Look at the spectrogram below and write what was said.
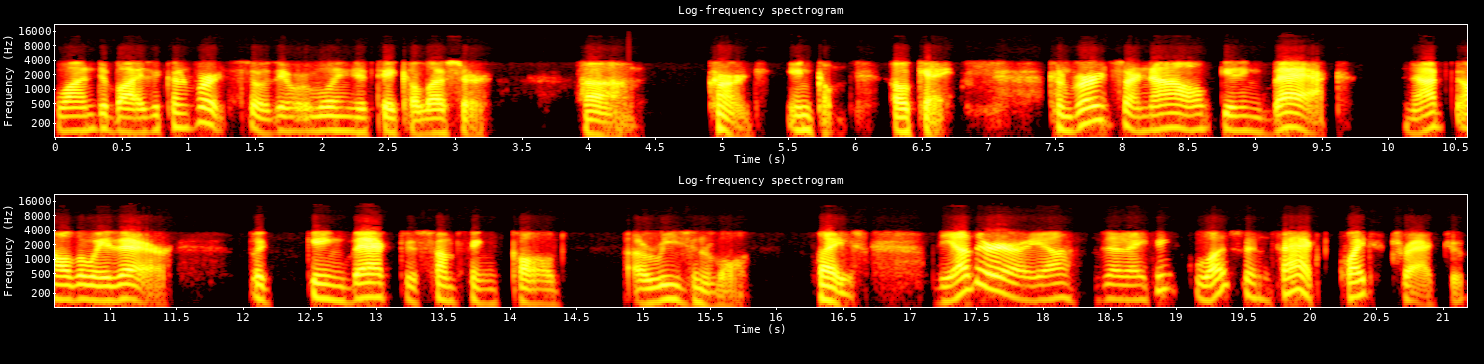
wanted to buy the convert. So they were willing to take a lesser uh, current income. Okay. Converts are now getting back, not all the way there, but getting back to something called a reasonable place. The other area that I think was, in fact, quite attractive,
